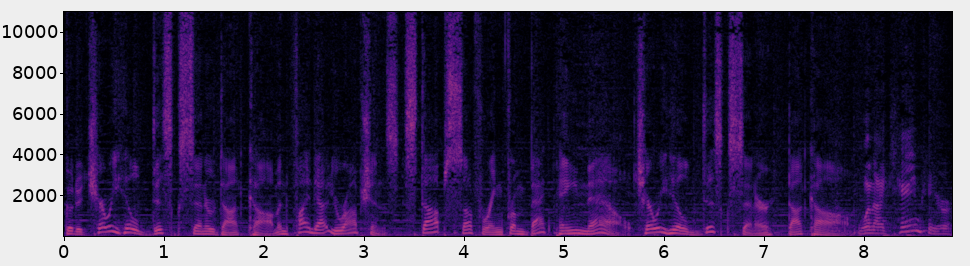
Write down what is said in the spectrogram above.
Go to cherryhilldisccenter.com and find out your options. Stop suffering from back pain now. cherryhilldisccenter.com. When I came here,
